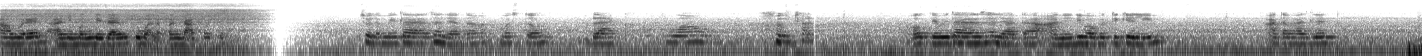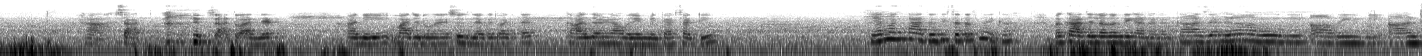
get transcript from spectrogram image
आवरेल आणि मग मी जाईल तुम्हाला पण दाखवते. चलो मी तयार झाले आता. मस्त ब्लॅक वाव छान. ओके मी तयार झाले आता आणि दिवाबत्ती केली. आता वाजलेत हां सात. सात वाजलेत. आणि माझ्या डोळे सुजल्यागत वाटतात. काजळ लावले मी त्यासाठी. यार मला काजळ दिसतच नाही का? मग काजळ लावून ते गाणं गाणं. काजळ लावली आवे मी आज.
